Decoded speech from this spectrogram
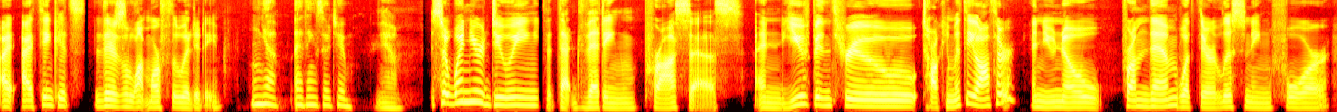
I, I think it's there's a lot more fluidity. yeah i think so too Yeah. So when you're doing that, that vetting process and you've been through talking with the author and you know from them what they're listening for,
